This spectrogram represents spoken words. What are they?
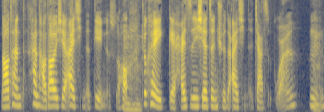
然后探探讨到一些爱情的电影的时候，嗯就可以给孩子一些正确的爱情的价值观。嗯，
